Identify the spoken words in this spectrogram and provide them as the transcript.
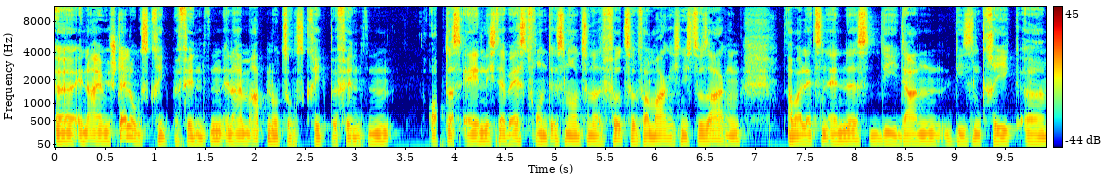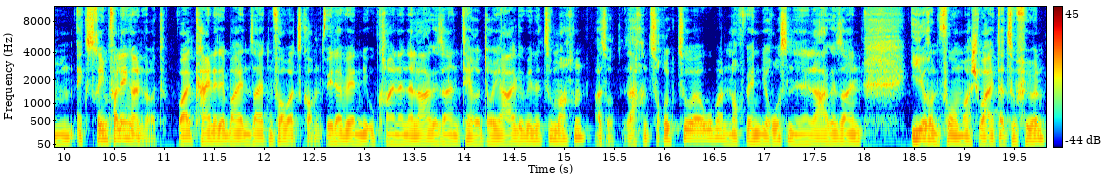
äh, in einem Stellungskrieg befinden, in einem Abnutzungskrieg befinden, ob das ähnlich der Westfront ist 1914, vermag ich nicht zu sagen, aber letzten Endes, die dann diesen Krieg ähm, extrem verlängern wird, weil keine der beiden Seiten vorwärts kommt. Weder werden die Ukrainer in der Lage sein, Territorialgewinne zu machen, also Sachen zurückzuerobern, noch werden die Russen in der Lage sein, ihren Vormarsch weiterzuführen.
